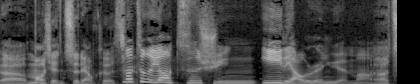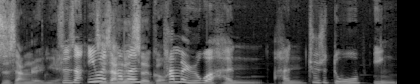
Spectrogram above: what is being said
呃冒险治疗课程。那这个要咨询医疗人员吗？呃，智商人员，智商，因为他们他们如果很很就是毒瘾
